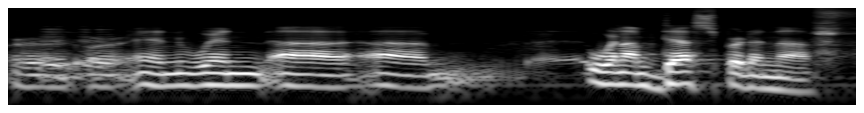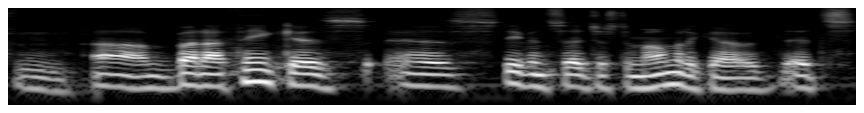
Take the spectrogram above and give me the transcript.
or, mm-hmm. or and when uh, um, when I'm desperate enough. Mm. Um, but I think, as as Stephen said just a moment ago, it's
